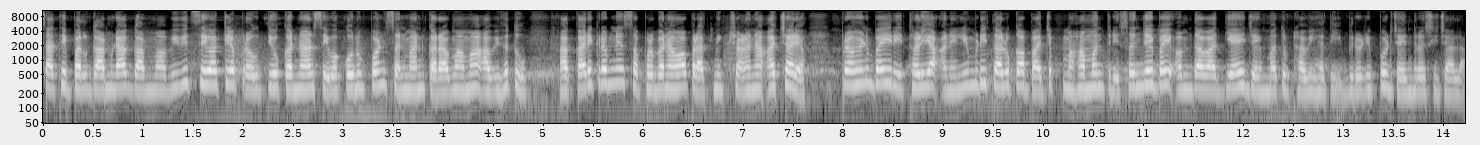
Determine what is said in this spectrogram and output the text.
સાથે પલગામડા ગામમાં વિવિધ સેવાકીય પ્રવૃત્તિઓ કરનાર સેવકોનું પણ સન્માન કરાવવામાં આવ્યું હતું. આ કાર્યક્રમને સફળ બનાવવા પ્રાથમિક શાળાના આચાર્ય પ્રવીણભાઈ રેથળિયા અને લીંબડી તાલુકા ભાજપ મહામંત્રી સંજયભાઈ અમદાવાદિયાએ જહેમત ઉઠાવી હતી. Bureau report Jayendrasinh Zala.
